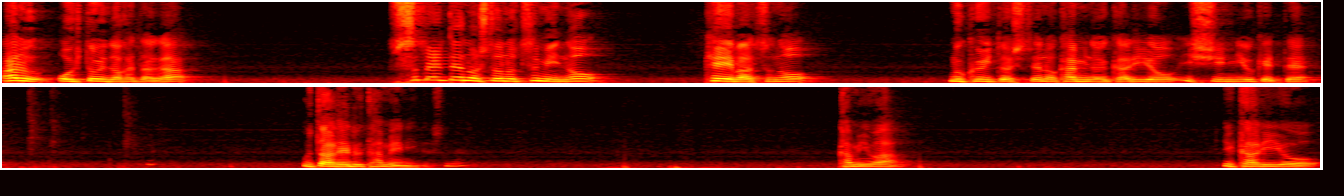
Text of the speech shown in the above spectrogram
あるお一人の方が全ての人の罪の刑罰の報いとしての神の怒りを一心に受けて打たれるためにですね。神は怒りを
